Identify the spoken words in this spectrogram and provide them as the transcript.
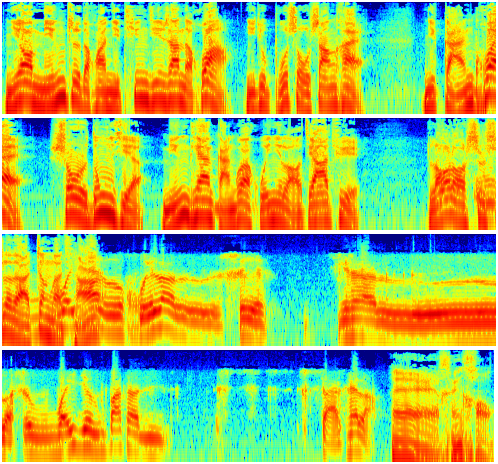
你要明智的话，你听金山的话，你就不受伤害。你赶快收拾东西，明天赶快回你老家去，老老实实的挣了钱儿。回了谁？金山老师，我已经把他散开了。哎，很好。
